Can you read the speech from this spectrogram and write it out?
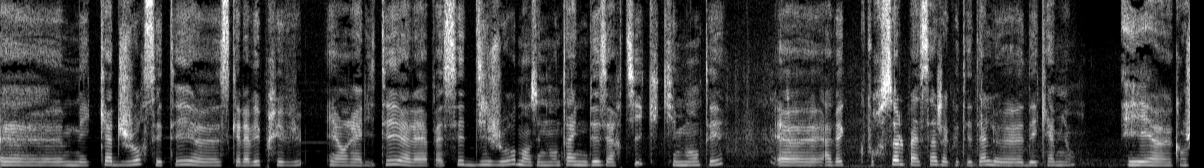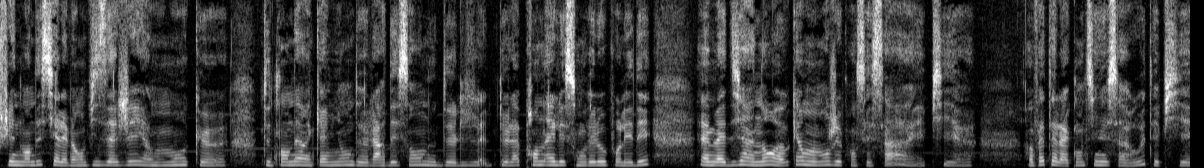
Euh, mais quatre jours, c'était ce qu'elle avait prévu. Et en réalité, elle a passé dix jours dans une montagne désertique qui montait euh, avec pour seul passage à côté d'elle euh, des camions. Et euh, quand je lui ai demandé si elle avait envisagé à un moment de demander à un camion de la redescendre ou de, la prendre elle et son vélo pour l'aider, elle m'a dit ah non à aucun moment j'ai pensé ça. Et puis en fait elle a continué sa route et puis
